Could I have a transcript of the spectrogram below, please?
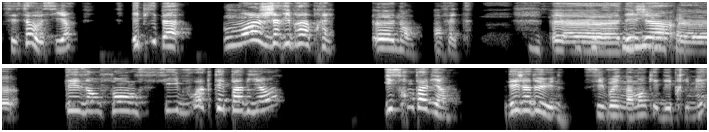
c'est ça aussi. Hein. Et puis, bah, moi, j'arriverai après. Euh, non, en fait. Euh, déjà, euh, tes enfants, s'ils voient que t'es pas bien, ils seront pas bien. Déjà de une. S'ils voient une maman qui est déprimée,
